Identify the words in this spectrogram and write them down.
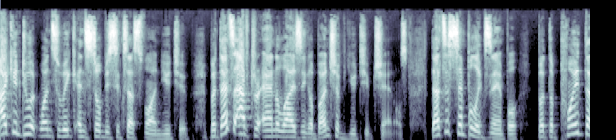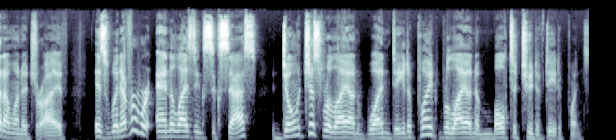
I can do it once a week and still be successful on YouTube. But that's after analyzing a bunch of YouTube channels. That's a simple example. But the point that I want to drive is whenever we're analyzing success, don't just rely on one data point, rely on a multitude of data points.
